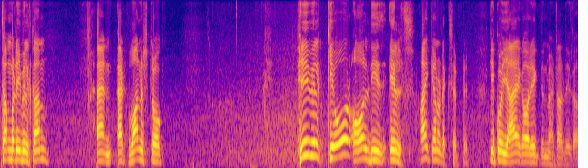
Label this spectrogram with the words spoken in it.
somebody will come and at one stroke he will cure all these ills. I cannot accept it. कि कोई आएगा और एक दिन में हटा देगा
